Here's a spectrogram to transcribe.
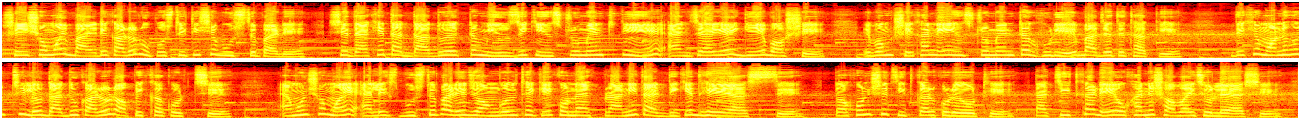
সেই সময় বাইরে কারোর উপস্থিতি সে বুঝতে পারে। সে দেখে তার দাদু একটা মিউজিক ইনস্ট্রুমেন্ট নিয়ে এক জায়গায় গিয়ে বসে এবং সেখানে ইনস্ট্রুমেন্টটা ঘুরিয়ে বাজাতে থাকে। দেখে মনে হচ্ছিল দাদু কারোর অপেক্ষা করছে। এমন সময় অ্যালেক্স বুঝতে পারে জঙ্গল থেকে কোনো এক প্রাণী তার দিকে ধেয়ে আসছে। তখন সে চিৎকার করে ওঠে। তার চিৎকারে ওখানে সবাই চলে আসে।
